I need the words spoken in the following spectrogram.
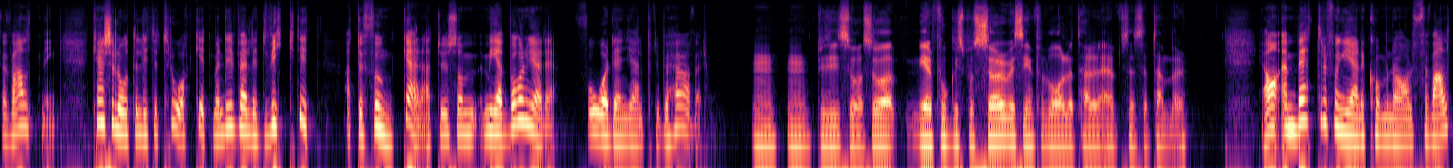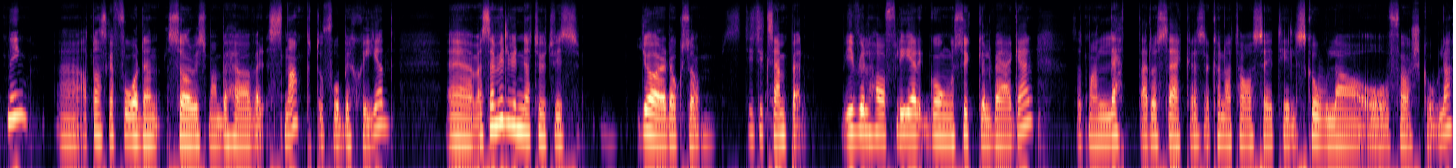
förvaltning. Kanske låter lite tråkigt men det är väldigt viktigt att det funkar, att du som medborgare får den hjälp du behöver. Mm, mm, precis så, så mer fokus på service inför valet här den 11 september. Ja, en bättre fungerande kommunal förvaltning, eh, att man ska få den service man behöver snabbt och få besked. Eh, men sen vill vi naturligtvis göra det också till exempel, vi vill ha fler gång och cykelvägar så att man lättare och säkrare ska kunna ta sig till skola och förskola.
